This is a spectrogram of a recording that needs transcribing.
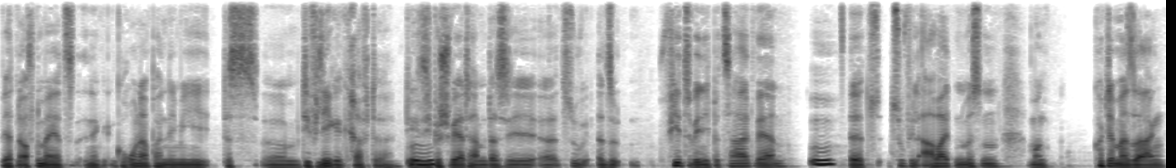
wir hatten oft immer jetzt in der Corona-Pandemie ähm, die Pflegekräfte, die mhm. sich beschwert haben, dass sie äh, zu, also viel zu wenig bezahlt werden, mhm. äh, zu, zu, viel arbeiten müssen. Man konnte ja mal sagen,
